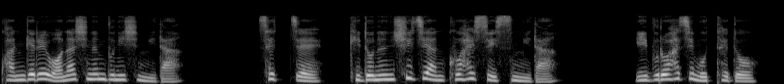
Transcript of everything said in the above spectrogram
관계를 원하시는 분이십니다. 셋째, 기도는 쉬지 않고 할 수 있습니다. 입으로 하지 못해도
